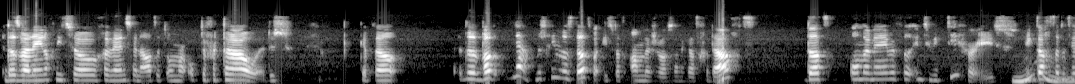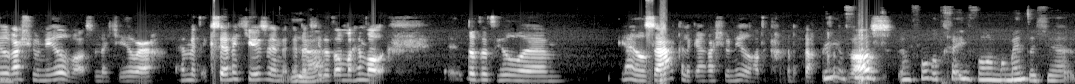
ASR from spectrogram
Dat we alleen nog niet zo gewend zijn altijd om erop te vertrouwen. Dus ik heb wel dat, wat, ja, misschien was dat wel iets wat anders was dan ik had gedacht. Dat ondernemen veel intuïtiever is. Mm. Ik dacht dat het heel rationeel was. En dat je heel erg hè, met Excelletjes en, en Ja. dat je dat allemaal helemaal. Dat het heel, ehm, ja, heel zakelijk en rationeel had ik gedacht dat een het was. voorbeeld, een voorbeeld geven van een moment dat je,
